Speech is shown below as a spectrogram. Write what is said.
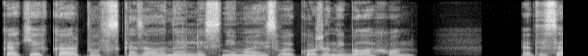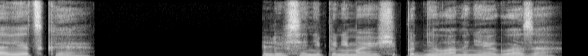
«Каких Карпов?» — сказала Нелли, снимая свой кожаный балахон. «Это советская». Люся непонимающе подняла на нее глаза.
